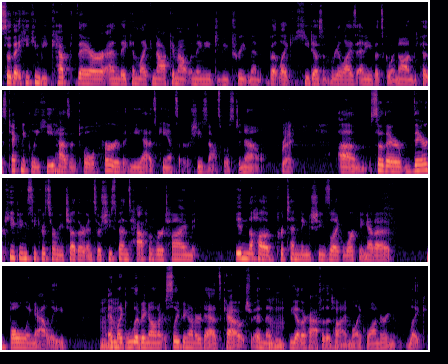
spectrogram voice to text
so that he can be kept there, and they can like knock him out when they need to do treatment. But like he doesn't realize any of it's going on because technically he hasn't told her that he has cancer. She's not supposed to know Right. Um, so they're they're keeping secrets from each other and so she spends half of her time in the hub pretending she's like working at a bowling alley and mm-hmm. like living on her sleeping on her dad's couch and then mm-hmm. the other half of the time like wandering like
